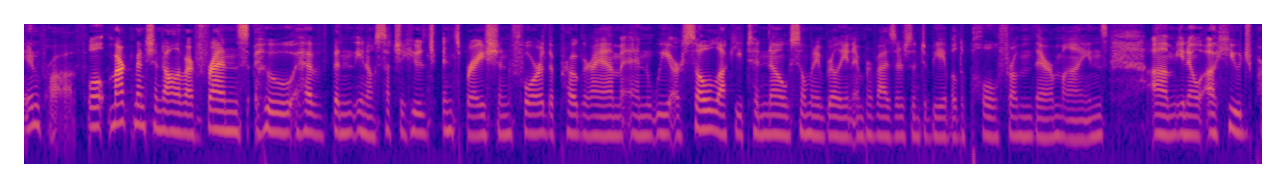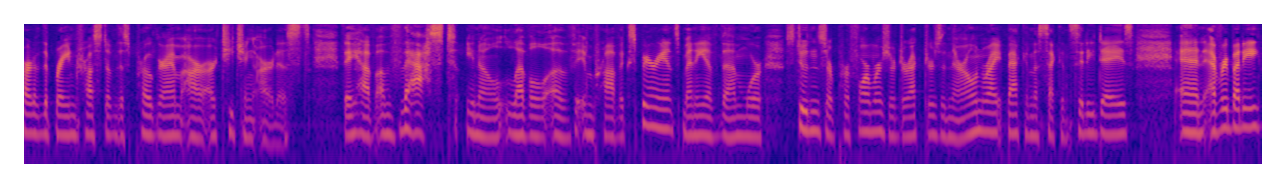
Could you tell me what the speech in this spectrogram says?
improv? Well, Marc mentioned all of our friends who have been you know such a huge inspiration for the program, and we are so lucky to know so many brilliant improvisers and to be able to pull from their minds. Um, you know, a huge part of the brain trust of this program are our teaching artists. They have a vast, you know, level of improv experience. Many of them were students or performers or directors in their own right back in the Second City days, and everybody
